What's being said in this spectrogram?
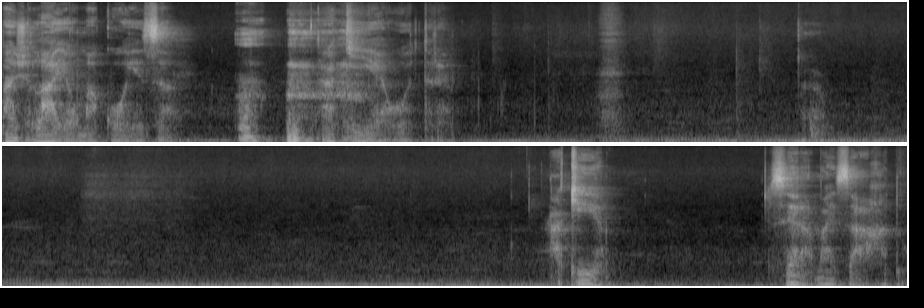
Mas lá é uma coisa, aqui é outra. aqui será mais árduo.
